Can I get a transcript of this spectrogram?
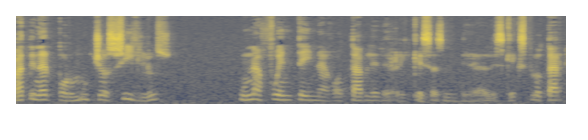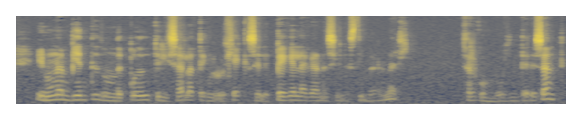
Va a tener por muchos siglos una fuente inagotable de riquezas minerales que explotar en un ambiente donde puede utilizar la tecnología que se le pegue la gana sin lastimar a nadie. Es algo muy interesante.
